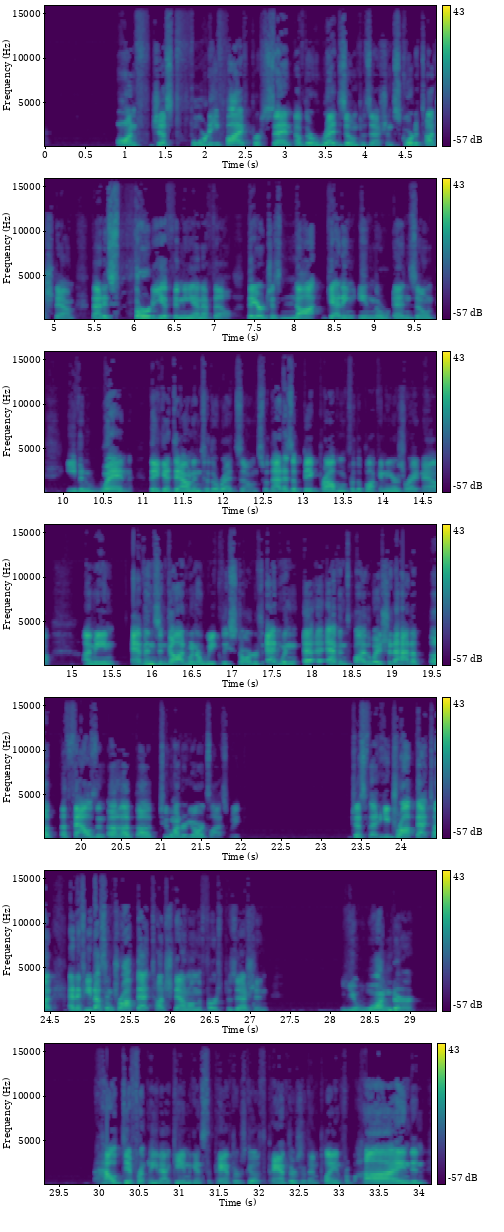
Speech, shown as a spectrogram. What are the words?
on just 45% of their red zone possession scored a touchdown. That is 30th in the NFL. They are just not getting in the end zone even when they get down into the red zone. So that is a big problem for the Buccaneers right now. I mean, Evans and Godwin are weekly starters. Edwin uh, Evans, by the way, should have had a, a, a thousand, uh, uh, 200 yards last week. Just that he dropped that touch, and if he doesn't drop that touchdown on the first possession, you wonder how differently that game against the Panthers goes. The Panthers are then playing from behind, and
